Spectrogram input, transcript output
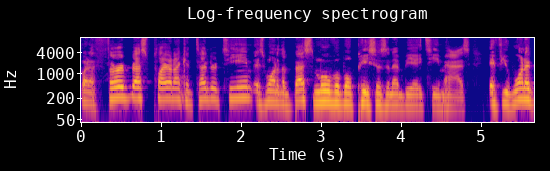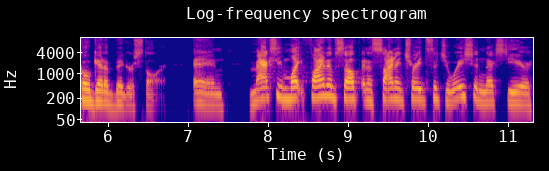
But a third best player on a contender team is one of the best movable pieces an NBA team has if you want to go get a bigger star. And Maxey might find himself in a sign and trade situation next year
